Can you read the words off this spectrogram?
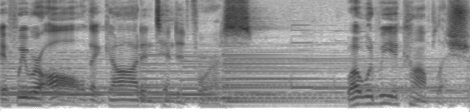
if we were all that God intended for us? What would we accomplish?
